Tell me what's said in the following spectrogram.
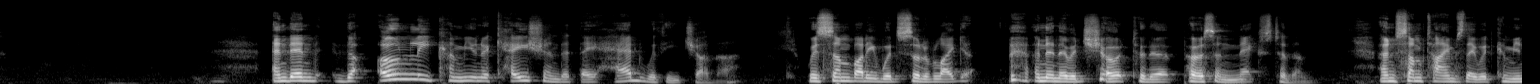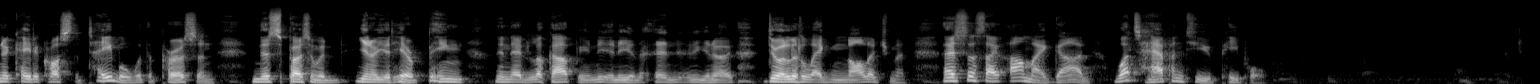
And then the only communication that they had with each other was somebody would sort of like, and then they would show it to the person next to them. And sometimes they would communicate across the table with the person. And this person would, you know, you'd hear a ping, then they'd look up and, and, and, you know, do a little acknowledgement. And it's just like, oh my God, what's happened to you people?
